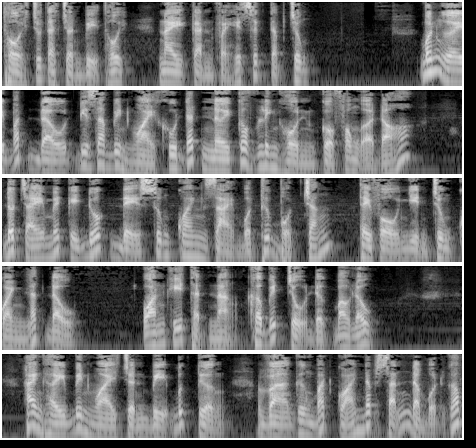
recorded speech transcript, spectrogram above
thôi chúng ta chuẩn bị thôi, nay cần phải hết sức tập trung. Bốn người bắt đầu đi ra bên ngoài khu đất nơi có linh hồn của Phong ở đó. Đốt cháy mấy cây đuốc để xung quanh dài một thứ bột trắng. Thầy phổ nhìn chung quanh lắc đầu. Oán khí thật nặng, không biết trụ được bao lâu. Hai người bên ngoài chuẩn bị bức tượng và gương bắt quái nấp sẵn ở một góc.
